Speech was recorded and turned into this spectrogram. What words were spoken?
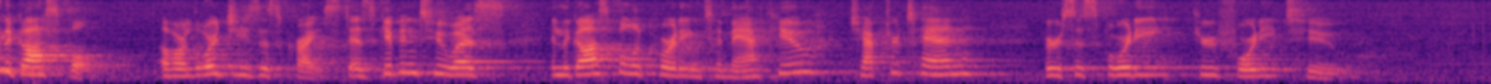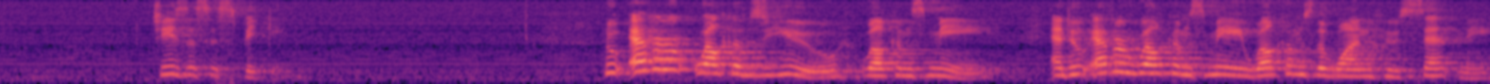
the gospel of our Lord Jesus Christ as given to us in the gospel according to Matthew chapter 10, verses 40 through 42. Jesus is speaking. Whoever welcomes you welcomes me, and whoever welcomes me welcomes the one who sent me.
